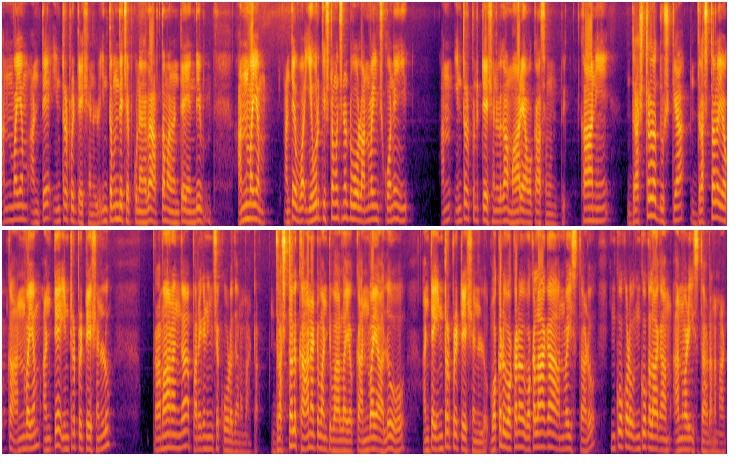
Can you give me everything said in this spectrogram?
అన్వయం అంటే ఇంటర్ప్రిటేషన్లు. ఇంతకుముందే చెప్పుకున్నాం కదా అర్థం అని అంటే ఏంది? అన్వయం అంటే ఎవరికి ఇష్టం వచ్చినట్టు వాళ్ళు అన్వయించుకొని అన్ ఇంటర్ప్రిటేషన్లుగా మారే అవకాశం ఉంది. కానీ ద్రష్టల దృష్ట్యా ద్రష్టల యొక్క అన్వయం అంటే ఇంటర్ప్రిటేషన్లు ప్రమాణంగా పరిగణించకూడదనమాట ద్రష్టలు కానటువంటి వాళ్ళ యొక్క అన్వయాలు అంటే ఇంటర్ప్రిటేషన్లు. ఒకడు ఒకడు ఒకలాగా అన్వయిస్తాడు ఇంకొకడు ఇంకొకలాగా అన్వయిస్తాడనమాట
